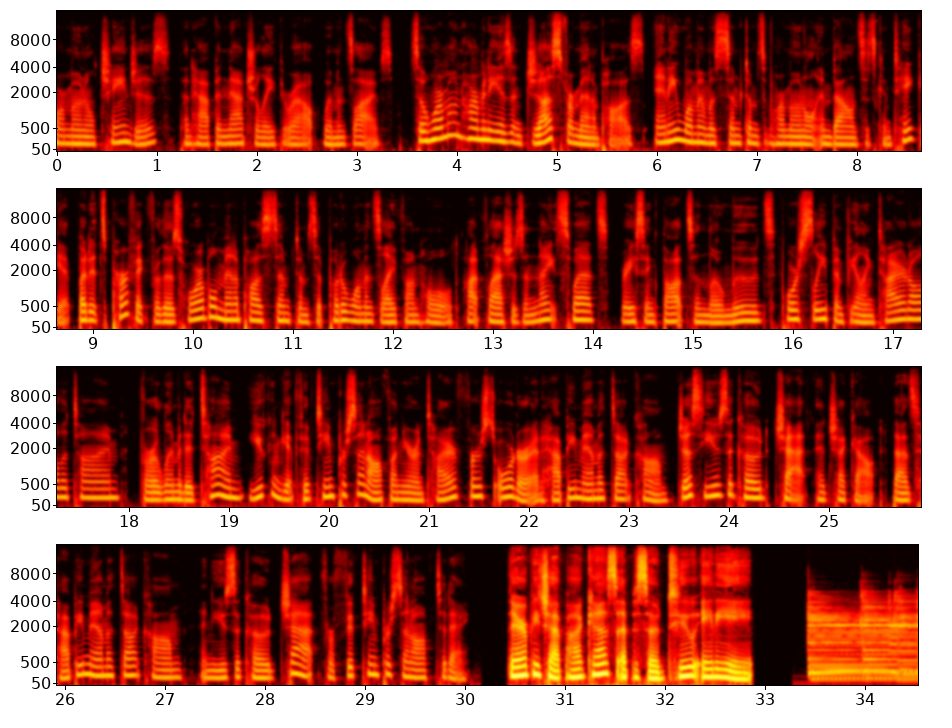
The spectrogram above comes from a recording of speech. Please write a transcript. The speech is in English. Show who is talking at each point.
Speaker 1: hormonal changes that happen naturally throughout women's lives. So, hormone harmony isn't just for menopause. Any woman with symptoms of hormonal imbalances can take it, but it's perfect for those horrible menopause symptoms that put a woman's life on hold hot flashes and night sweats, racing thoughts and low moods, poor sleep and feeling tired all the time. For a limited time, you can get 15% off on your entire first order at happymammoth.com. Just use the code CHAT at checkout. That's happymammoth.com and use the code CHAT for 15% off today. Therapy Chat Podcast, episode 288.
